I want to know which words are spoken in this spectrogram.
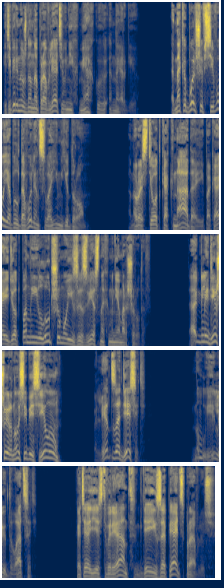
и теперь нужно направлять в них мягкую энергию. Однако больше всего я был доволен своим ядром. Оно растет как надо и пока идет по наилучшему из известных мне маршрутов. Так, глядишь, верну себе силу лет за десять. Ну, или двадцать. Хотя есть вариант, где и за пять справлюсь.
